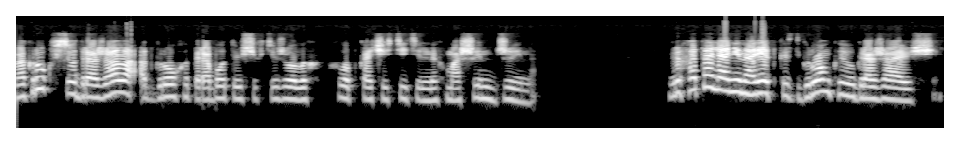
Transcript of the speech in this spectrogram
Вокруг все дрожало от грохота работающих тяжелых хлопкоочистительных машин джина. Грохотали они на редкость громко и угрожающе.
